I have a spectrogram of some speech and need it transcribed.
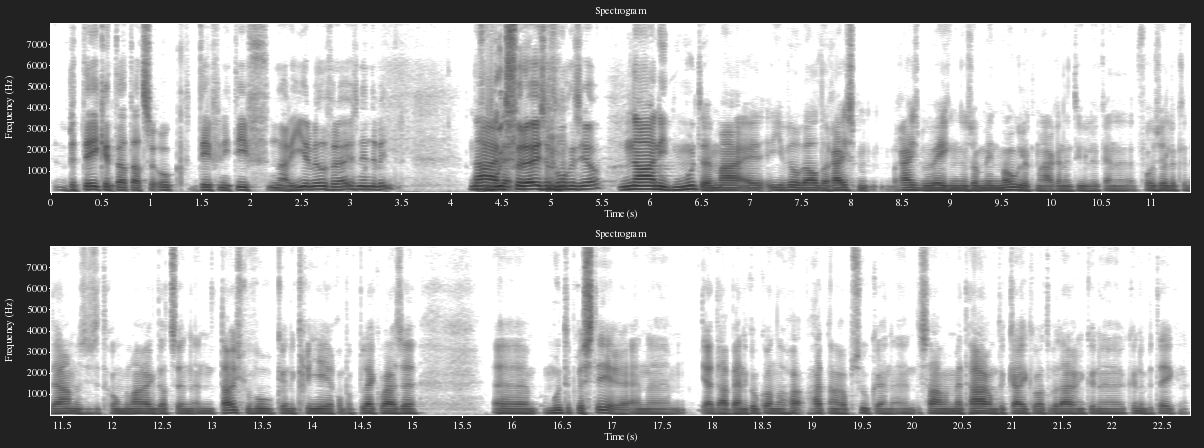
Betekent dat dat ze ook definitief naar hier wil verhuizen in de winter? Of Nou, moet de- verhuizen volgens jou? Nou, niet moeten, maar eh, je wil wel de reis, reisbewegingen zo min mogelijk maken natuurlijk. En voor zulke dames is het gewoon belangrijk dat ze een, een thuisgevoel kunnen creëren op een plek waar ze eh, moeten presteren. En eh, ja, daar ben ik ook wel nog hard naar op zoek. En, en samen met haar om te kijken wat we daarin kunnen, kunnen betekenen.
